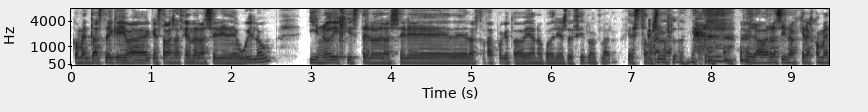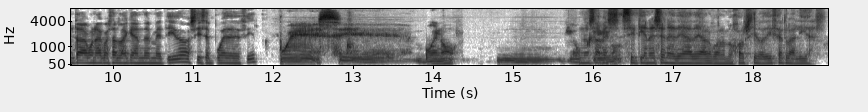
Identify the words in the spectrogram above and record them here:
comentaste que, iba, que estabas haciendo la serie de Willow. Y no dijiste lo de la serie de Last of Us porque todavía no podrías decirlo, claro, que estamos hablando. Pero ahora si nos quieres comentar alguna cosa en la que andes metido, si se puede decir. Pues eh, bueno, Mm, no sabes si tienes idea de algo, a lo mejor si lo dices la lías.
